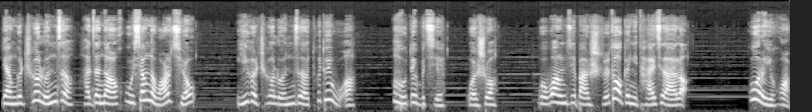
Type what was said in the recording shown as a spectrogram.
两个车轮子还在那儿互相的玩球，一个车轮子推推我。哦，对不起，我说，我忘记把石头给你抬起来了。过了一会儿。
